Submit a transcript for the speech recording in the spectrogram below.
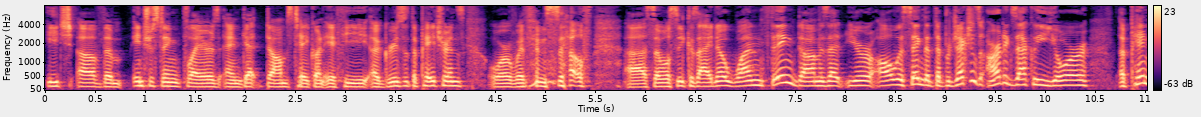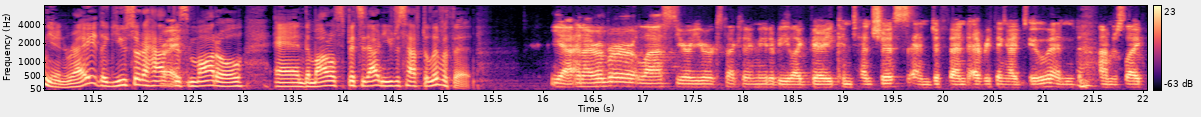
each of the interesting players and get Dom's take on if he agrees with the patrons or with himself. Uh, so we'll see, because I know one thing, Dom, is that you're always saying that the projections aren't exactly your opinion, right? Like you sort of have Right. this model, and the model spits it out, and you just have to live with it. Yeah, and I remember last year you were expecting me to be like very contentious and defend everything I do, and I'm just like,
